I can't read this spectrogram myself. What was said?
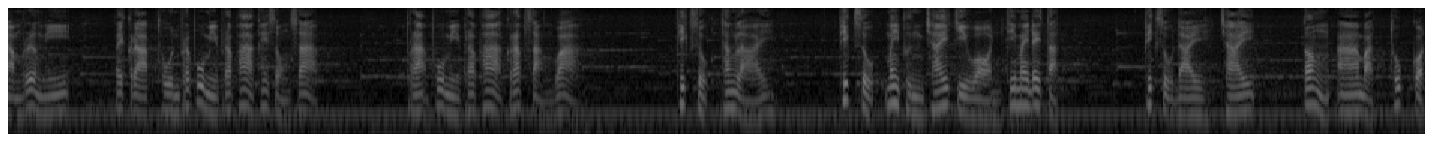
นำเรื่องนี้ ไปกราบทูลพระผู้มีพระภาคให้ทรงทราบ พระผู้มีพระภาครับสั่งว่า ภิกษุทั้งหลาย ภิกษุไม่พึงใช้จีวรที่ไม่ได้ตัด ภิกษุใดใช้ ต้องอาบัตทุกกฎ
